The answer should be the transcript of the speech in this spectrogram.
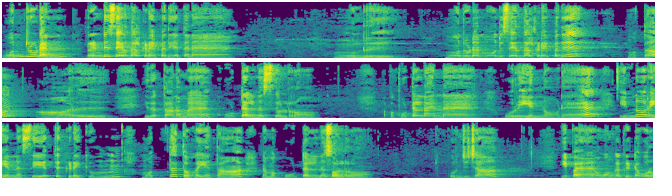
ஒன்றுடன் ரெண்டு சேர்ந்தால் கிடைப்பது எத்தனை? மூன்று. மூன்றுடன் மூன்று சேர்ந்தால் கிடைப்பது? மொத்தம் ஆறு. இதைத்தான் நம்ம கூட்டல்னு சொல்கிறோம் அப்போ கூட்டல்னா என்ன? ஒரு எண்ணோட இன்னொரு எண்ணை சேர்த்து கிடைக்கும் மொத்த தொகையை தான் நம்ம கூட்டல்னு சொல்கிறோம் புரிஞ்சுச்சா? இப்போ உங்ககிட்ட ஒரு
